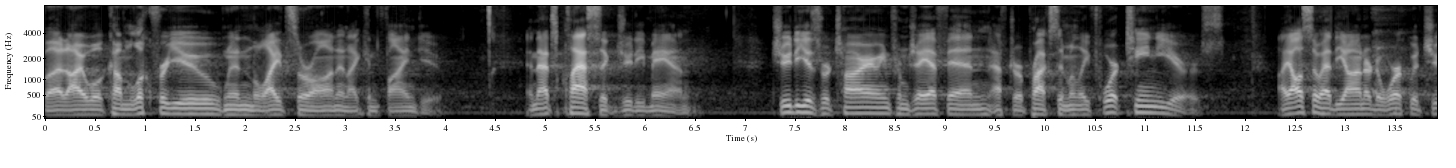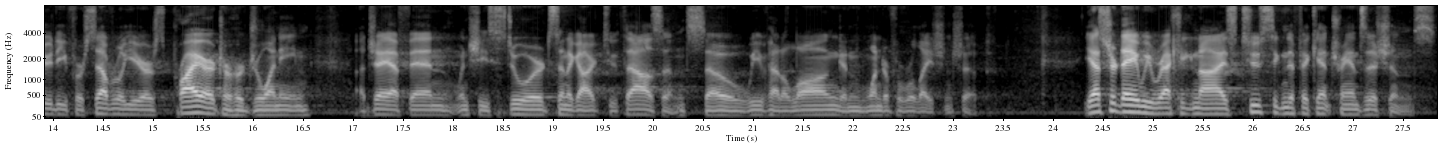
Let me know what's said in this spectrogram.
but I will come look for you when the lights are on and I can find you. And that's classic Judy Mann. Judy is retiring from JFN after approximately 14 years. I also had the honor to work with Judy for several years prior to her joining uh, JFN when she stewarded Synagogue 2000, so we've had a long and wonderful relationship. Yesterday, we recognized two significant transitions,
